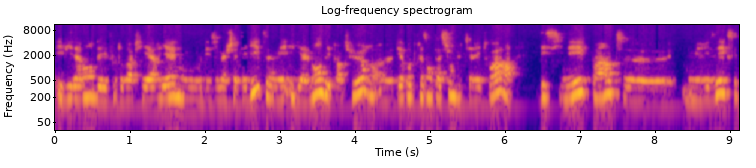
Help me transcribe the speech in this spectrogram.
évidemment des photographies aériennes ou des images satellites, mais également des peintures, des représentations du territoire, dessinées, peintes, euh, numérisées, etc.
